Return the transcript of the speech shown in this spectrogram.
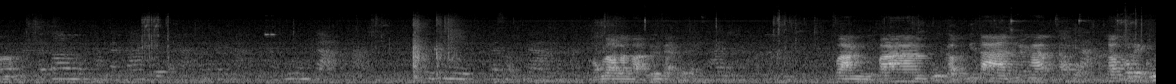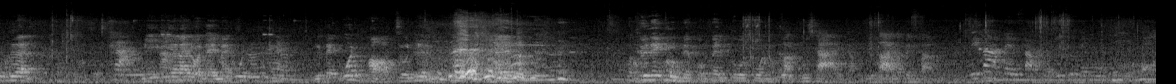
ค่ะก็ต้องทำการบ้านเยอะค่ะต้องไปถามทางผู้กำกับค่ะผู้ที่มีประสบการณ์ค่ะของเราลำบากเรื่องแบบเลยใช่ค่ะฝั่งปาล์มคู่กับนิตาใช่ไหมครับใช่ค่ะเราก็เป็นคู่เพื่อน ค่ะมีมีอะไรโดดเด่นไหมอ้วนยังไงหรือเป็นอ้วนผอมศูนย์หนึ่งคือในกลุ่มเนี่ยผมเป็นตัวตนของฝั่งผู้ชายครับนิตาก็เป็นฝั่ง นิตาเป็นสาวสวยที่สุดในหมู่ผู้แล้ว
